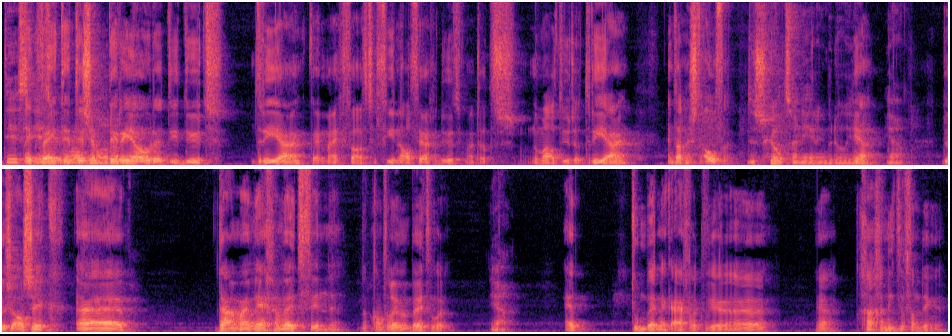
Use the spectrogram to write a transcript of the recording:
This Ik weet, het is een periode die duurt drie jaar. Oké, in mijn geval heeft het 4,5 jaar geduurd. Maar dat is, normaal duurt dat drie jaar. En dan is het over. De schuldsanering bedoel je? Ja. ja. Dus als ik eh, daar mijn weg aan weet te vinden, dan kan het alleen maar beter worden. Ja. En toen ben ik eigenlijk weer eh, ja, gaan genieten van dingen.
